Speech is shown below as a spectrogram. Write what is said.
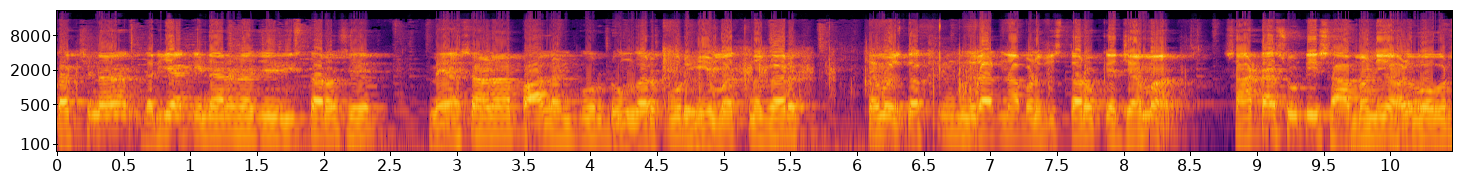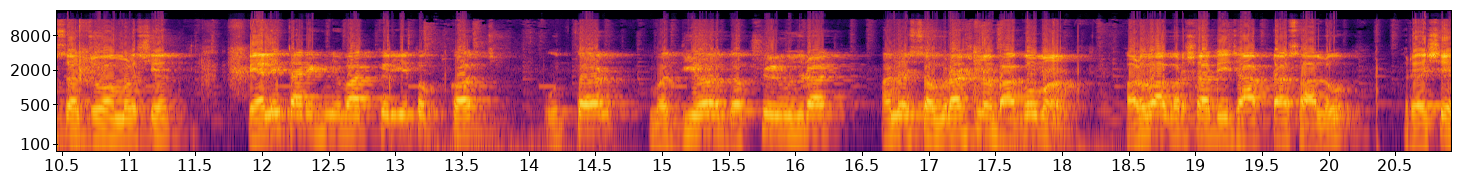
કચ્છના દરિયા કિનારાના જે વિસ્તારો છે, મહેસાણા, પાલનપુર, ડુંગરપુર, હિંમતનગર તેમજ દક્ષિણ ગુજરાતના પણ વિસ્તારો કે જેમાં સાટાસૂટી, સામાન્ય હળવો વરસાદ જોવા મળશે. પહેલી તારીખની વાત કરીએ તો કચ્છ, ઉત્તર, મધ્ય, દક્ષિણ ગુજરાત અને સૌરાષ્ટ્રના ભાગોમાં હળવા વરસાદી ઝાપટા ચાલુ રહેશે.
